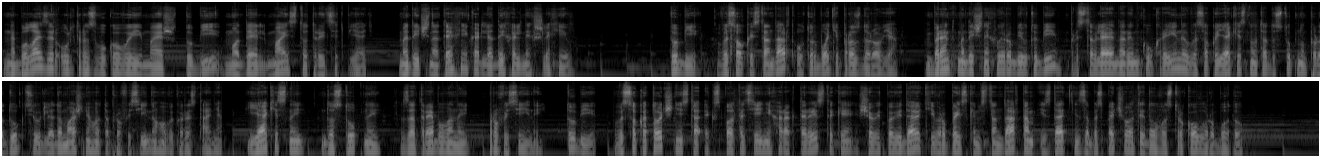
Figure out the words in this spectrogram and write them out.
Небулайзер ультразвуковий Mesh 2B модель MAI 135. Медична техніка для дихальних шляхів. 2B – високий стандарт у турботі про здоров'я. Бренд медичних виробів 2B представляє на ринку України високоякісну та доступну продукцію для домашнього та професійного використання. Якісний, доступний, затребуваний, професійний. 2B – висока точність та експлуатаційні характеристики, що відповідають європейським стандартам і здатні забезпечувати довгострокову роботу.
